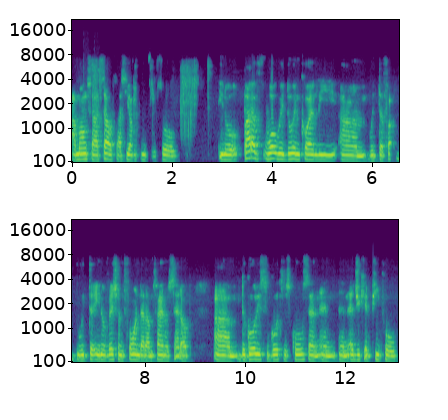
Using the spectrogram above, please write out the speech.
amongst ourselves as young people. So, you know, part of what we're doing currently um, with the with the innovation fund that I'm trying to set up um, the goal is to go to schools and, and, and educate people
